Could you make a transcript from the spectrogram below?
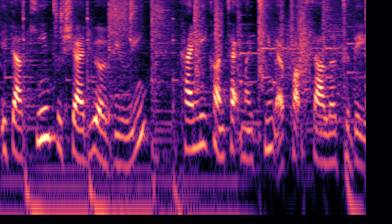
If you are keen to schedule a viewing, kindly contact my team at Propseller today.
